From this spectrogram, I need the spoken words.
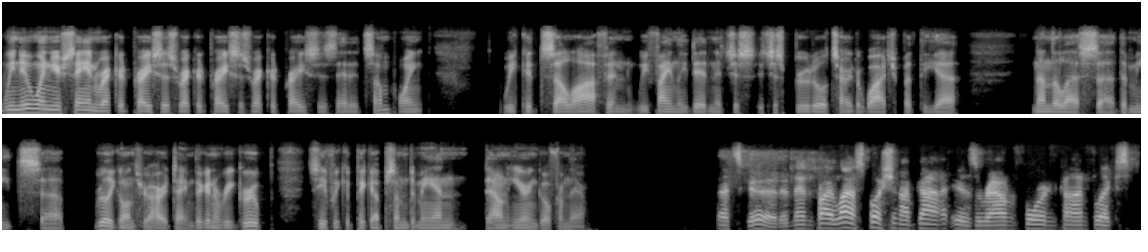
we knew when you're saying record prices, record prices, record prices, that at some point we could sell off, and we finally did. And it's just it's just brutal. It's hard to watch, but the uh, nonetheless, uh, the meats uh, really going through a hard time. They're going to regroup, see if we could pick up some demand down here and go from there. That's good. And then probably last question I've got is around foreign conflicts.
